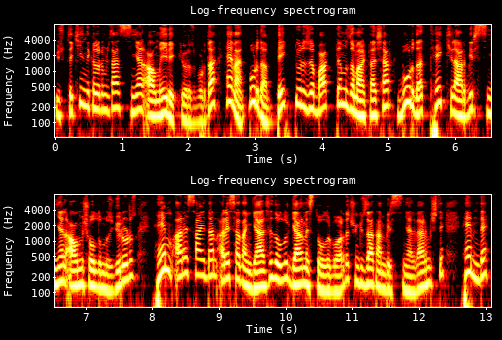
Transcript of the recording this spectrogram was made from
Üstteki indikatörümüzden sinyal almayı bekliyoruz burada. Hemen burada bekliyoruz ve baktığımız zaman arkadaşlar burada tekrar bir sinyal almış olduğumuzu görüyoruz. Hem RSI'dan RSI'dan gelse de olur gelmesi de olur bu arada. Çünkü zaten bir sinyal vermişti. Hem de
